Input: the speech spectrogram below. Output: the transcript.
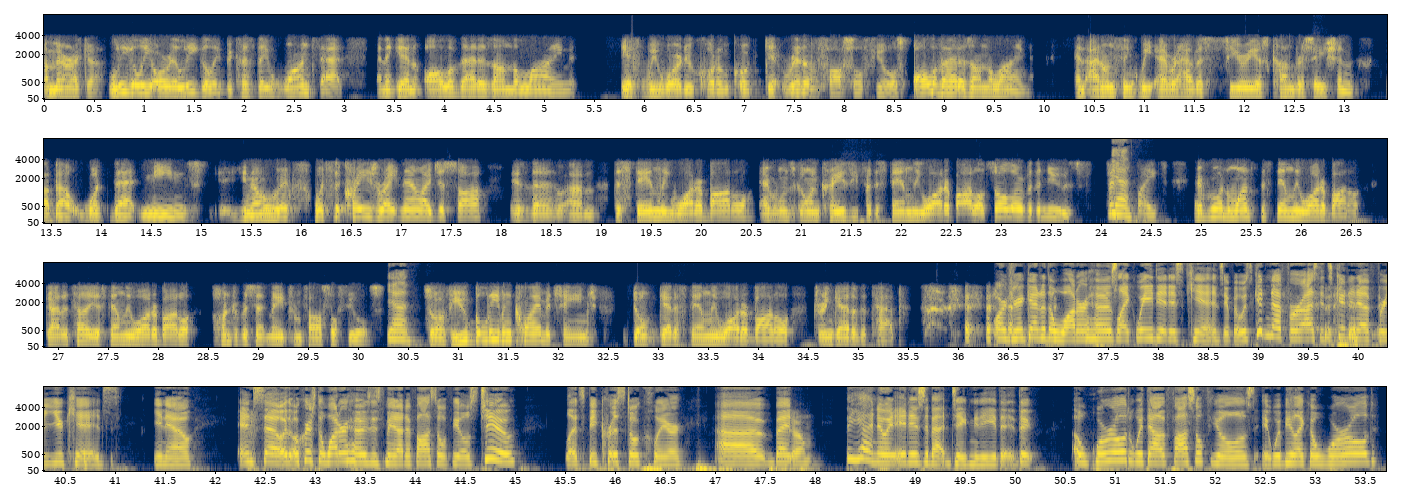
America, legally or illegally, because they want that. And again, all of that is on the line if we were to quote unquote get rid of fossil fuels. All of that is on the line. And I don't think we ever have a serious conversation about what that means. You know, what's the craze right now? I just saw is the um, the Stanley water bottle. Everyone's going crazy for the Stanley water bottle. It's all over the news. Fist yeah. fights. Everyone wants the Stanley water bottle. Got to tell you, Stanley water bottle, 100% made from fossil fuels. Yeah. So if you believe in climate change, don't get a Stanley water bottle. Drink out of the tap. or drink out of the water hose like we did as kids. If it was good enough for us, it's good enough for you kids, you know? And so, of course, the water hose is made out of fossil fuels too. Let's be crystal clear. Uh, but, yeah. but yeah, no, it, it is about dignity. The, the, a world without fossil fuels, it would be like a world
